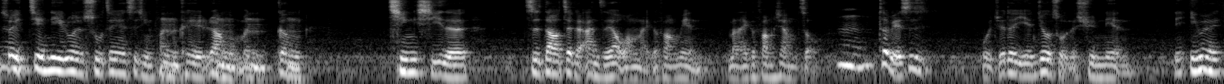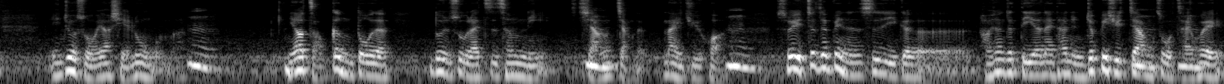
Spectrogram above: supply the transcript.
所以建立论述这件事情，反而可以让我们更清晰的知道这个案子要往哪个方面、哪一个方向走。嗯，特别是我觉得研究所的训练。因因为研究所要写论文嘛，嗯，你要找更多的论述来支撑你想讲的那一句话，嗯，所以这就变成是一个好像就 DNA，它你就必须这样做才会，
